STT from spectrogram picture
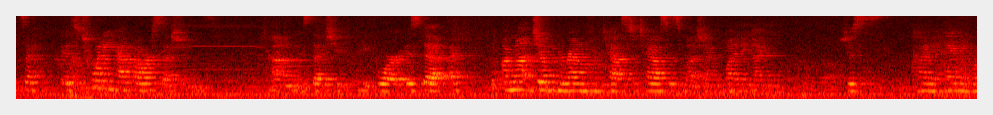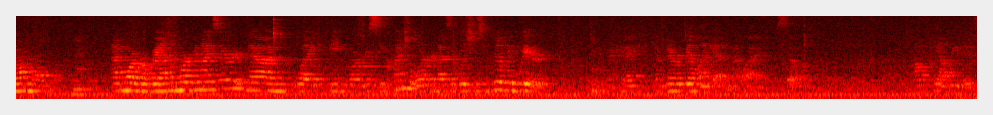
it's a, it's twenty half-hour sessions. Um, is that you, before, is that I, I'm not jumping around from task to task as much, I'm finding I'm just kind of hanging normal. I'm more of a random organizer, now I'm like being more of a sequential organizer, which is really weird. Okay, I've never been like that in my life, so I'll, yeah, I'll be this.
